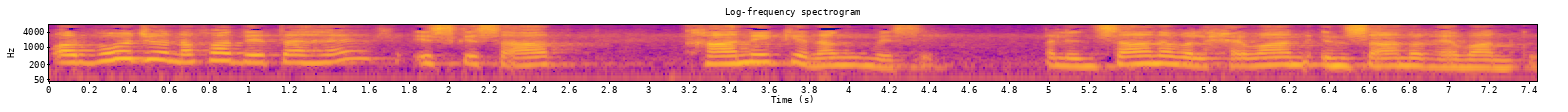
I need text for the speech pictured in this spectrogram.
اور وہ جو نفع دیتا ہے اس کے ساتھ کھانے کے رنگ میں سے۔ الانسان والحیوان، انسان اور حیوان کو۔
